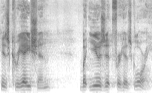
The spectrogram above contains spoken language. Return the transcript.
his creation, but use it for his glory.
